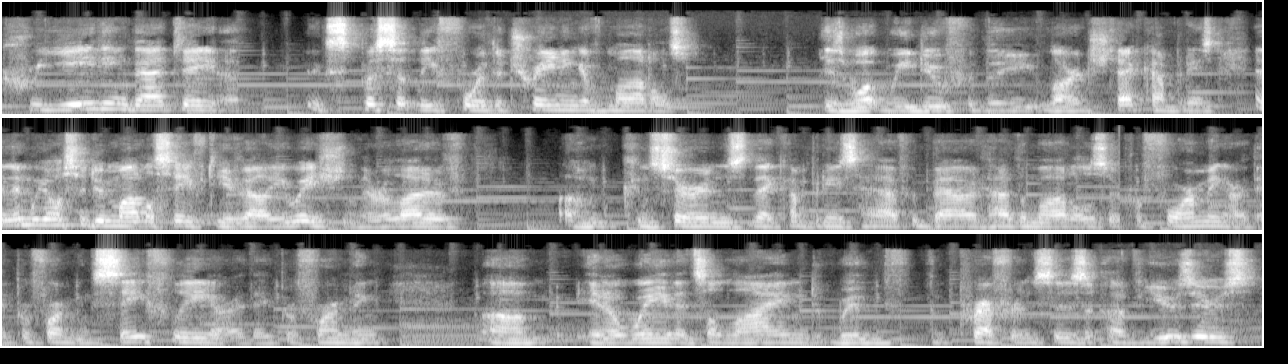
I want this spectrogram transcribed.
Creating that data explicitly for the training of models is what we do for the large tech companies. And then we also do model safety evaluation. There are a lot of um, concerns that companies have about how the models are performing. Are they performing safely? Are they performing um, in a way that's aligned with the preferences of users?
